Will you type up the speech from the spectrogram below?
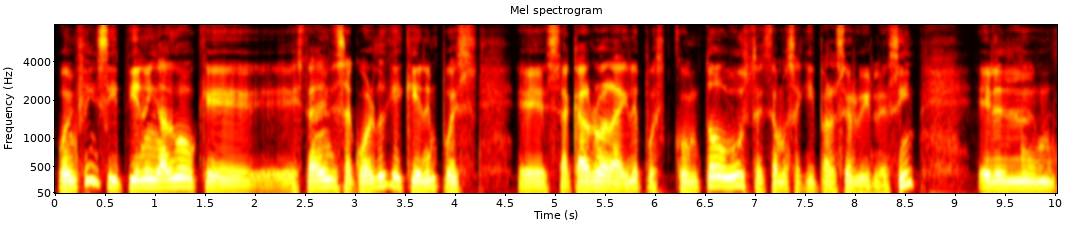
o en fin, si tienen algo que están en desacuerdo y que quieren, pues eh, sacarlo al aire, pues con todo gusto estamos aquí para servirles, ¿sí? El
